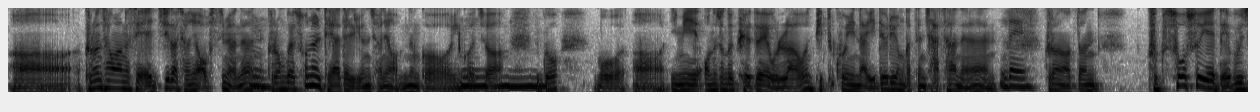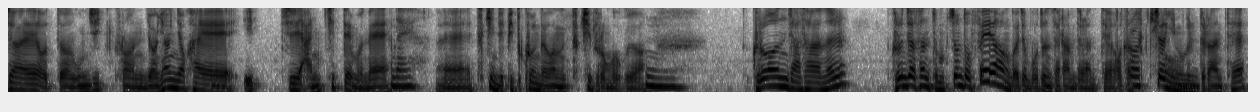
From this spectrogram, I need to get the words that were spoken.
어 그런 상황에서 엣지가 전혀 없으면은 음. 그런 거에 손을 대야 될 이유는 전혀 없는 거인 거죠. 음. 그리고 뭐 어 이미 어느 정도 궤도에 올라온 비트코인이나 이데리움 같은 자산은 네. 그런 어떤 극소수의 내부자의 어떤 움직 그런 영향력 하에 있지 않기 때문에 음. 네. 에, 특히 이제 비트코인 같은 특히 그런 거고요. 음. 그런 자산을 그런 자산 좀더 페어한 거죠 모든 사람들한테 어떤 그렇죠. 특정 인물들한테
